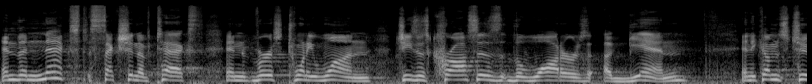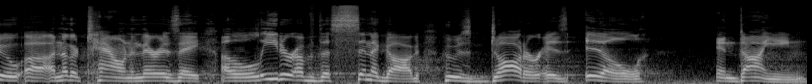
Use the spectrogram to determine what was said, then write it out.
In the next section of text, in verse 21, Jesus crosses the waters again and he comes to uh, another town, and there is a, a leader of the synagogue whose daughter is ill and dying.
